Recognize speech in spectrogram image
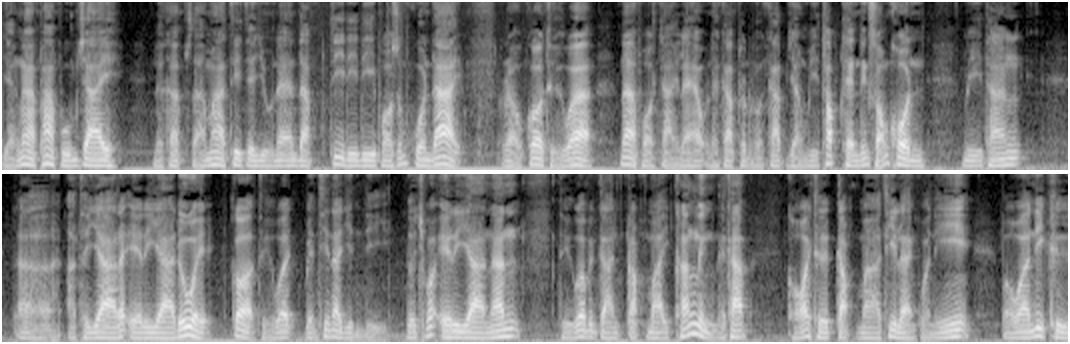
อย่างน่าภาคภูมิใจนะครับ สามารถที่จะอยู่ในอันดับที่ดี ๆ พอสมควรได้ เราก็ถือว่า น่าพอใจแล้วนะครับท่านผู้ชมครับอย่างมีท็อป 10 ถึง 2 คน มีทั้งอัธยาและเอริยาด้วย ก็ถือว่าเป็นที่น่ายินดี โดยเฉพาะเอริยานั้น ถือว่าเป็นการกลับมาอีกครั้งหนึ่งนะครับ ขอให้เธอกลับมาที่แรงกว่านี้ เพราะว่านี่คือ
